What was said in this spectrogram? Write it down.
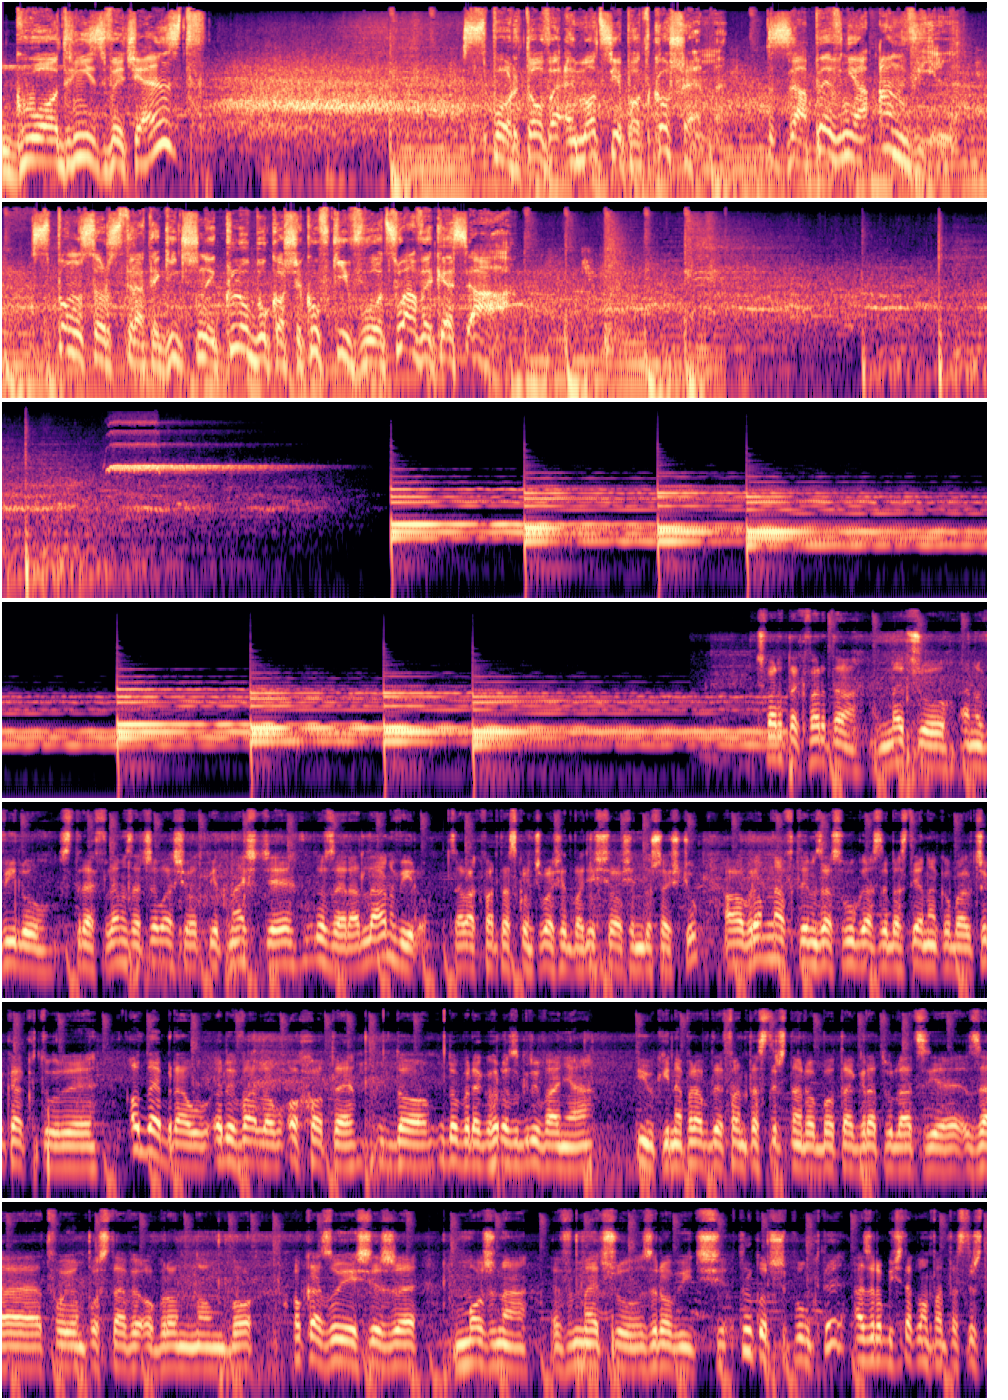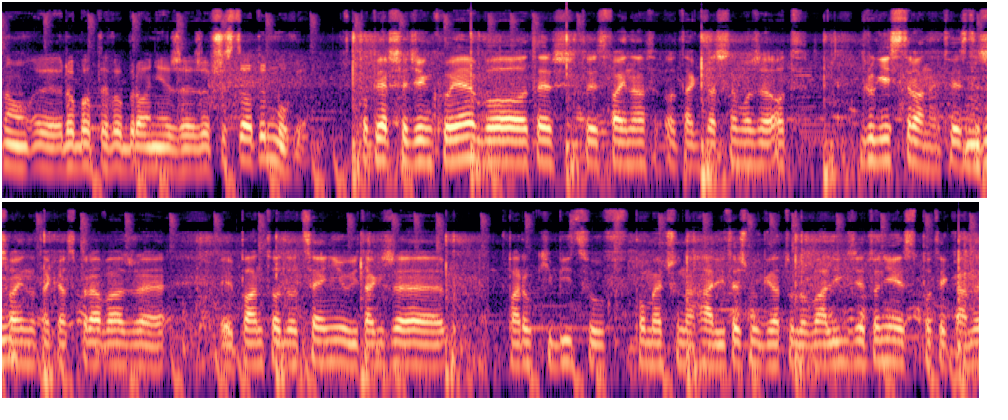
Głodni zwycięstw? Sportowe emocje pod koszem zapewnia Anvil, sponsor strategiczny klubu koszykówki Włocławek SA. Czwarta kwarta meczu Anwilu z Treflem zaczęła się od 15 do 0 dla Anwilu. Cała kwarta skończyła się 28 do 6, a ogromna w tym zasługa Sebastiana Kowalczyka, który odebrał rywalom ochotę do dobrego rozgrywania piłki. Naprawdę fantastyczna robota. Gratulacje za Twoją postawę obronną, bo okazuje się, że można w meczu zrobić tylko trzy punkty, a zrobić taką fantastyczną e, robotę w obronie, że, że wszyscy o tym mówią. Po pierwsze dziękuję, bo też to jest fajna, o tak zacznę może od drugiej strony. To jest też fajna taka sprawa, że y, Pan to docenił i także paru kibiców po meczu na hali też mi gratulowali, gdzie to nie jest spotykane.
